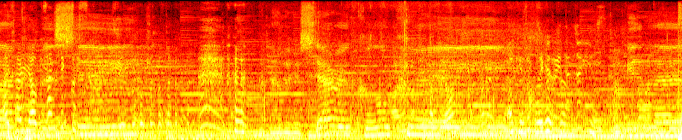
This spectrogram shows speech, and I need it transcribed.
아 저희 영상 찍고 있어요 아 계속 찍고 있는 적이 있어요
